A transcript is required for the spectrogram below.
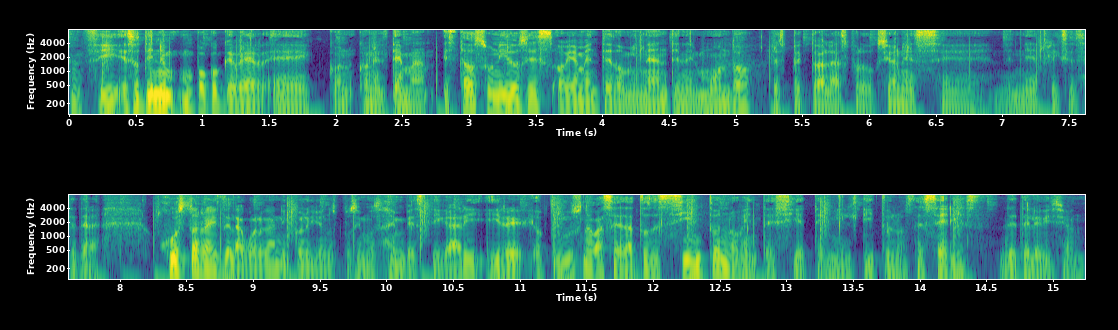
Sí, eso tiene un poco que ver eh, con, el tema. Estados Unidos es obviamente dominante en el mundo respecto a las producciones eh, de Netflix, etcétera. Justo a raíz de la huelga, Nicole y yo nos pusimos a investigar y, obtuvimos una base de datos de 197 mil títulos de series de televisión,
